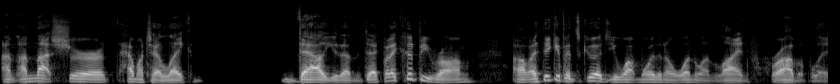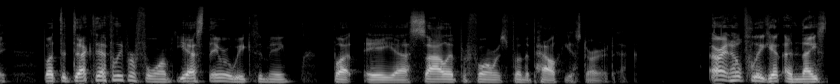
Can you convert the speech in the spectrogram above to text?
I'm, I'm not sure how much I like value that in the deck, but I could be wrong. Um, I think if it's good, you want more than a 1 1 line, probably. But the deck definitely performed. Yes, they were weak to me, but a uh, solid performance from the Palkia starter deck. All right, hopefully get a nice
